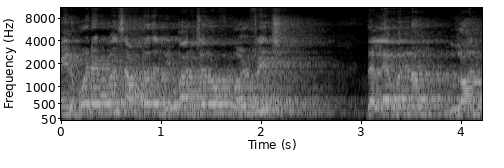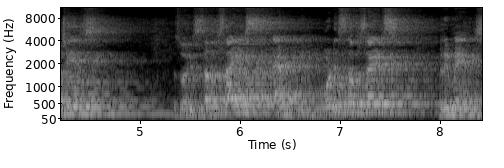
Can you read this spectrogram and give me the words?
And what happens after the departure of goldfinch? The laburnum launches so it subsides empty. What is subsides? Remains.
